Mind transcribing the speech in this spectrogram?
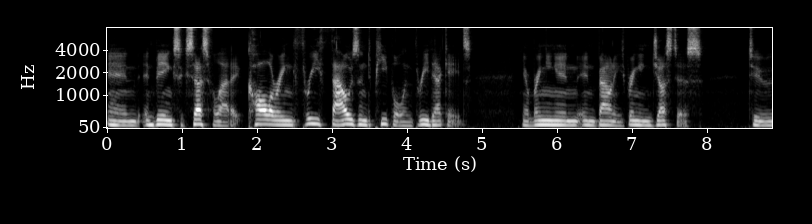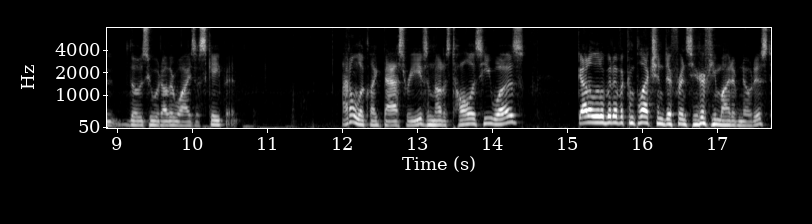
and and being successful at it, collaring 3,000 people in three decades? you know, bringing in, in bounties, bringing justice to those who would otherwise escape it. I don't look like Bass Reeves. I'm not as tall as he was. Got a little bit of a complexion difference here, if you might have noticed.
